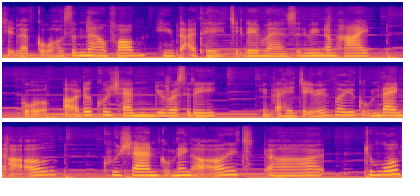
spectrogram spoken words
chị là cựu học sinh Đại học Phong. Hiện tại thì chị đang là sinh viên năm 2 của ở Đức kushan University. Hiện tại thì chị với Vi cũng đang ở kushan cũng đang ở uh, Trung Quốc.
